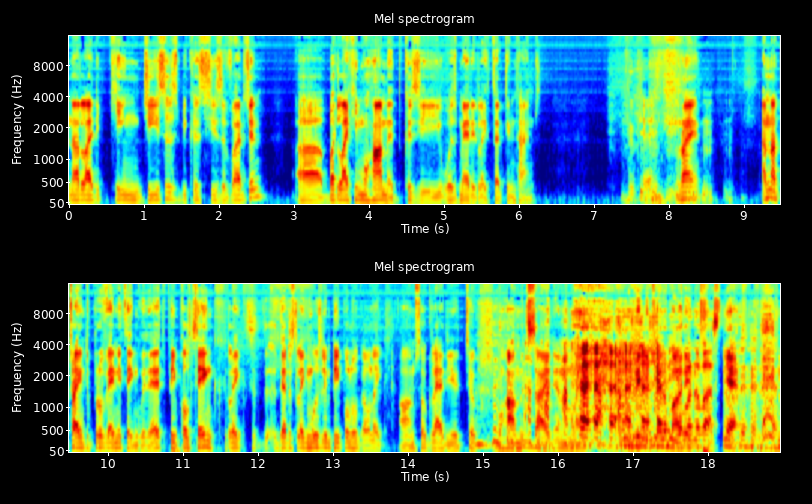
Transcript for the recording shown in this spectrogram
not liking Jesus because she's a virgin, uh, but liking Muhammad because he was married like 13 times. okay. right? I'm not trying to prove anything with it. People think like th- there's like Muslim people who go like, "Oh, I'm so glad you took Muhammad's side," and I'm like, I don't really care about You're it. one of us now. Yeah.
